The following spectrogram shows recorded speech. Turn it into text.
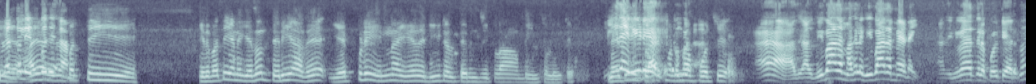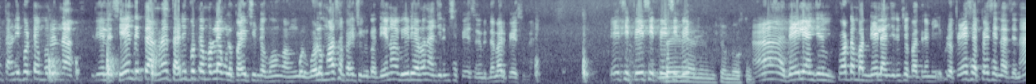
புலன்கள் என்பது பத்தி இதை பத்தி எனக்கு எதுவும் தெரியாது. எப்படி என்ன ஏது டீட்டெயில் தெரிஞ்சுக்கலாம் அப்படின்னு சொல்லிட்டு. போச்சு. அது அது விவாதம் முதல்ல விவாத மேடை. அது விவாதத்துல போயிட்டே இருக்கும். தனிப்பட்ட முறையில் நான் இதுல சேர்ந்துட்டாங்கன்னா தனிப்பட்ட முறையில் உங்களுக்கு பயிற்சி உங்களுக்கு ஒரு மாசம் பயிற்சி தினம் வீடியோ வந்து அஞ்சு நிமிஷம் பேசுவேன். இந்த மாதிரி பேசுவேன். பேசி பேசி பேசி டெய்லி அஞ்சு நிமிஷம் போட்ட மாதிரி டெய்லி அஞ்சு நிமிஷம் பத்து நிமிஷம் இப்படி பேச பேச என்னாச்சுன்னா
